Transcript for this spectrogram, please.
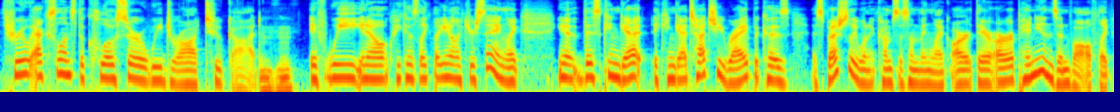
through excellence, the closer we draw to God. If we, you know, because like you know, like you're saying, like you know, this can get it can get touchy, right? Because especially when it comes to something like art, there are opinions involved. Like,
